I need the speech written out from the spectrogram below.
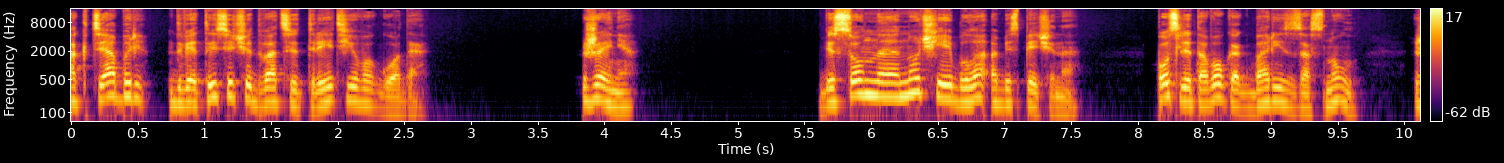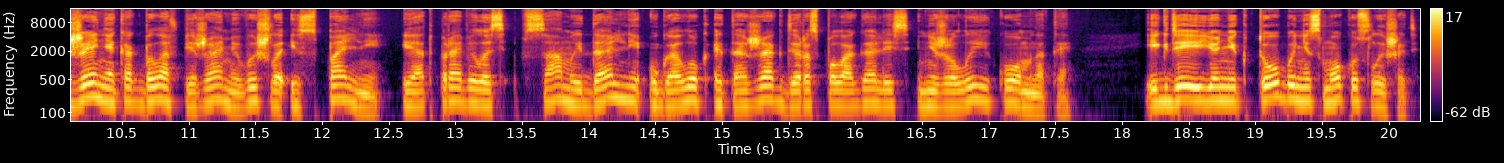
Октябрь 2023 года. Женя. Бессонная ночь ей была обеспечена. После того, как Борис заснул, Женя, как была в пижаме, вышла из спальни и отправилась в самый дальний уголок этажа, где располагались нежилые комнаты, и где ее никто бы не смог услышать.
